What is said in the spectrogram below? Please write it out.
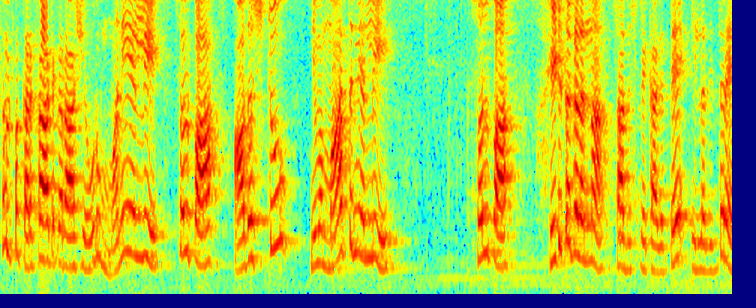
ಸ್ವಲ್ಪ ಕರ್ಕಾಟಕ ರಾಶಿಯವರು ಮನೆಯಲ್ಲಿ ಸ್ವಲ್ಪ ಆದಷ್ಟು ನಿಮ್ಮ ಮಾತಿನಲ್ಲಿ ಸ್ವಲ್ಪ ಹಿಡಿತಗಳನ್ನು ಸಾಧಿಸಬೇಕಾಗತ್ತೆ. ಇಲ್ಲದಿದ್ದರೆ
